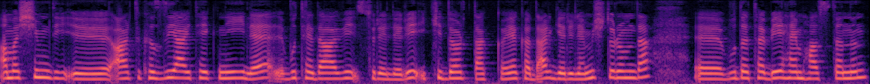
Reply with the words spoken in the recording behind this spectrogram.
Ama şimdi e, artık hızlı yay tekniğiyle bu tedavi süreleri 2-4 dakikaya kadar gerilemiş durumda. E, bu da tabii hem hastanın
